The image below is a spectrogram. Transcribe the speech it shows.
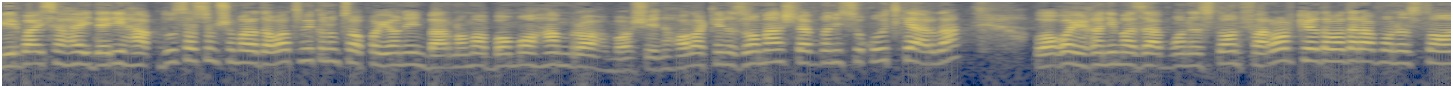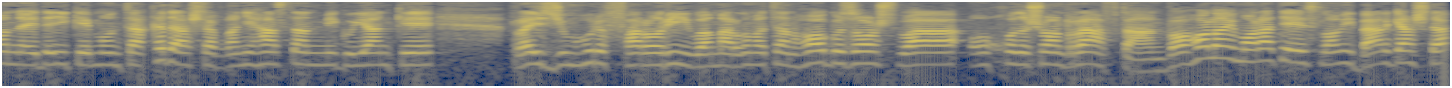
میربایس حیدری حق دوست هستم شما را دعوت میکنم تا پایان این برنامه با ما همراه باشین حالا که نظام اشرف غنی سقوط کرده و آقای غنیم از افغانستان فرار کرده و در افغانستان ای که منتقد اشرف غنی هستند میگویند که رئیس جمهور فراری و مردم تنها گذاشت و خودشان رفتند. و حالا امارت اسلامی برگشته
